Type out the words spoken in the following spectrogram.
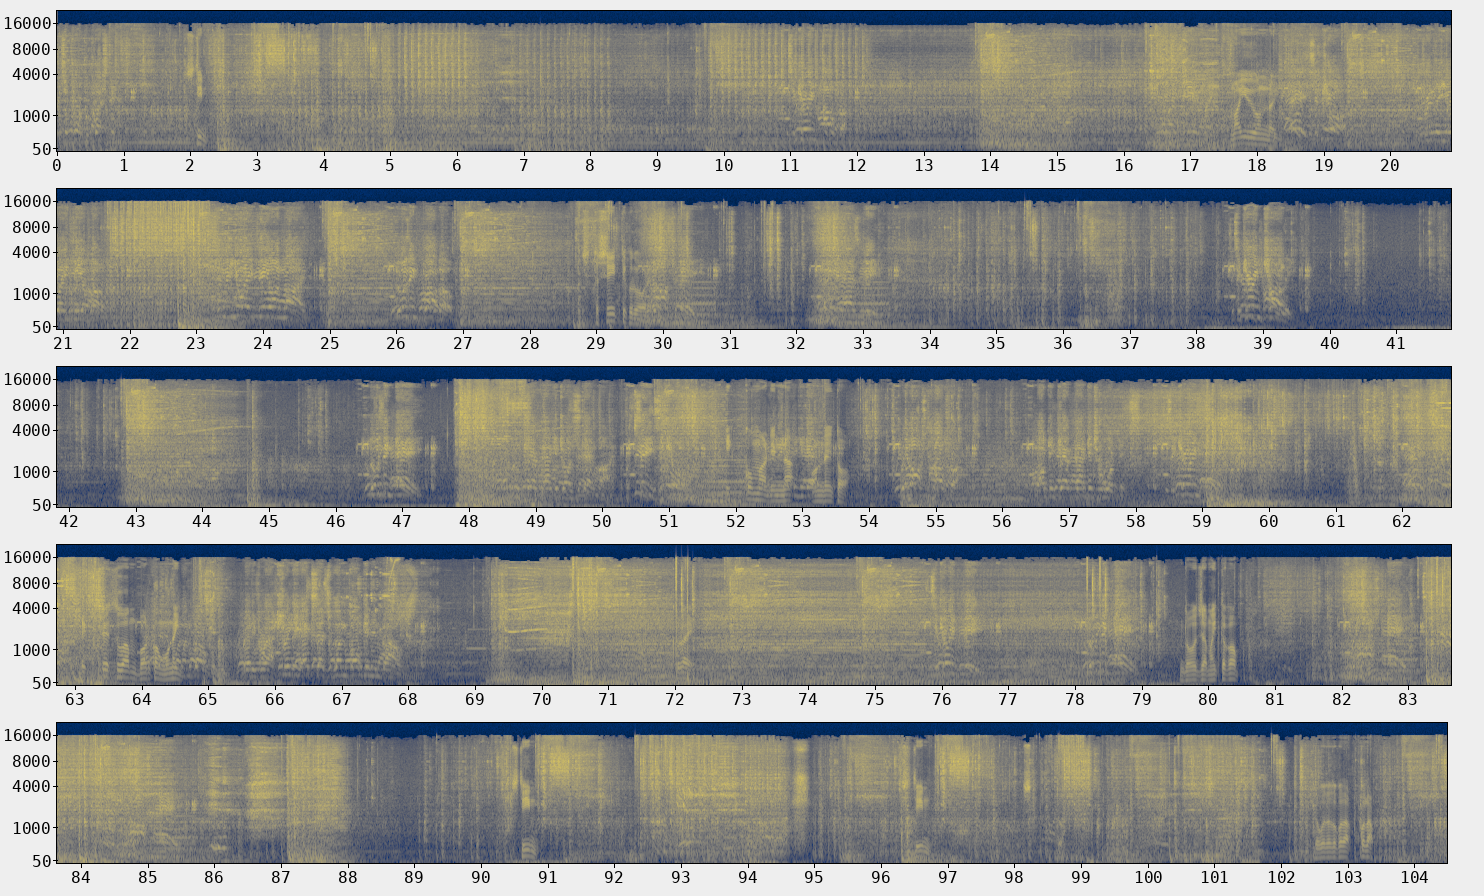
Warbird support requested. スティーム Securing Alpha. UAV in lane. 眉オンライン A secure. Friendly UAV above. 1個マりンナオンレイト。We. We lost Alpha. Marking care package coordinates. Securing XS1 バルカンオンライン A. Ready for action. Friendly XS-1 Vulcan inbound. 暗い Securing B. Losing A. どうじゃまいったか 16. Steam. ちょっと。どこだどこだ？ここだ。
